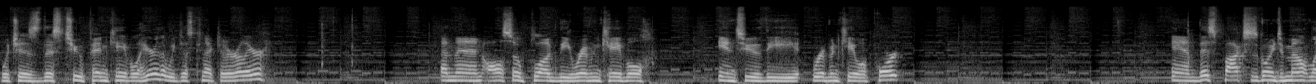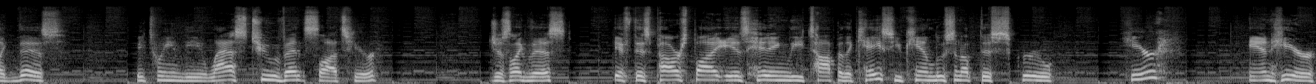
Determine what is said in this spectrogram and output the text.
which is this two pin cable here that we just disconnected earlier. And then also plug the ribbon cable into the ribbon cable port. And this box is going to mount like this between the last two vent slots here, just like this. If this power supply is hitting the top of the case, you can loosen up this screw here and here,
